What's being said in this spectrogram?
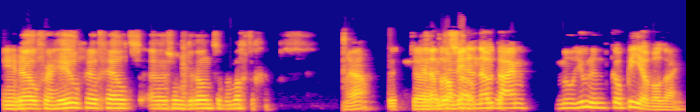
In ruil voor heel veel geld eh, zo'n drone te bemachtigen. ja. Dus, En eh, dat er en dan binnen no time miljoenen kopieën van zijn.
